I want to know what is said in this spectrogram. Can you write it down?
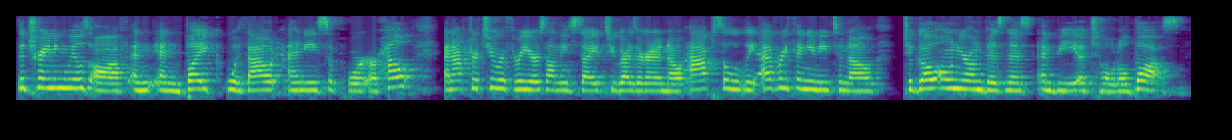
the training wheels off and, and bike without any support or help. And after two or three years on these sites, you guys are going to know absolutely everything you need to know to go own your own business and be a total boss.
